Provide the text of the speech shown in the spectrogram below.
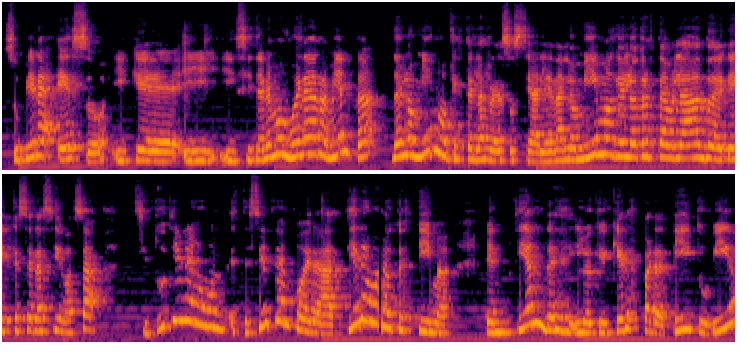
supiera eso y que y, si tenemos buena herramienta, da lo mismo que esté en las redes sociales, da lo mismo que el otro esté hablando de que hay que ser así, o sea, si tú tienes un, te sientes empoderada, tienes buena autoestima, entiendes lo que quieres para ti y tu vida,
